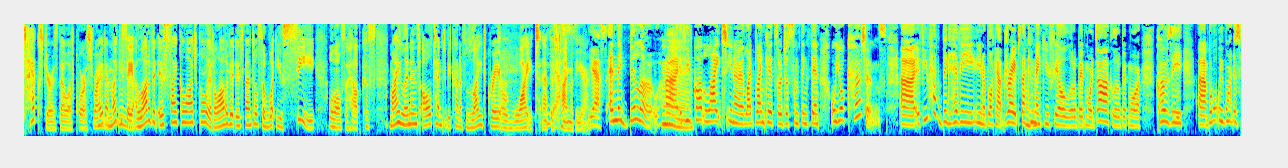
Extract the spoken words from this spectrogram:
textures, though, of course, right? And like you say, a lot of it is psychological, and a lot of it is mental. So what you see will also help because my linens all tend to be kind of light gray or white at this Yes. time of the year. Yes, and they billow. Uh, if you've got light, you know, light blankets or just something thin, or your curtains. Uh, if you have big, heavy, you know, blockout drapes, that can make you feel a little bit more dark, a little bit more cozy. Uh, but what we want is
